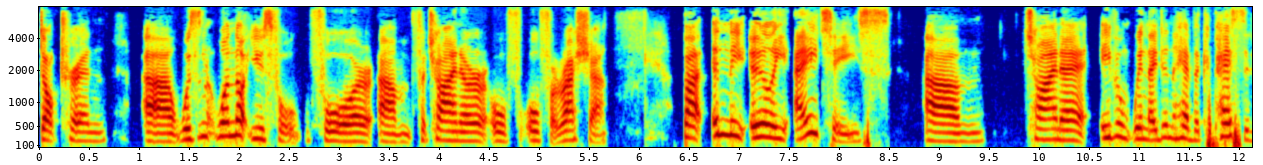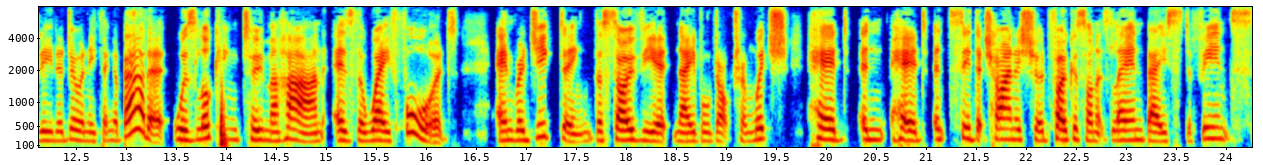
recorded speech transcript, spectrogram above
doctrine uh, was well not useful for um, for China or or for Russia. But in the early 80s, um, China, even when they didn't have the capacity to do anything about it, was looking to Mahan as the way forward and rejecting the Soviet naval doctrine, which had in, had said that China should focus on its land-based defence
